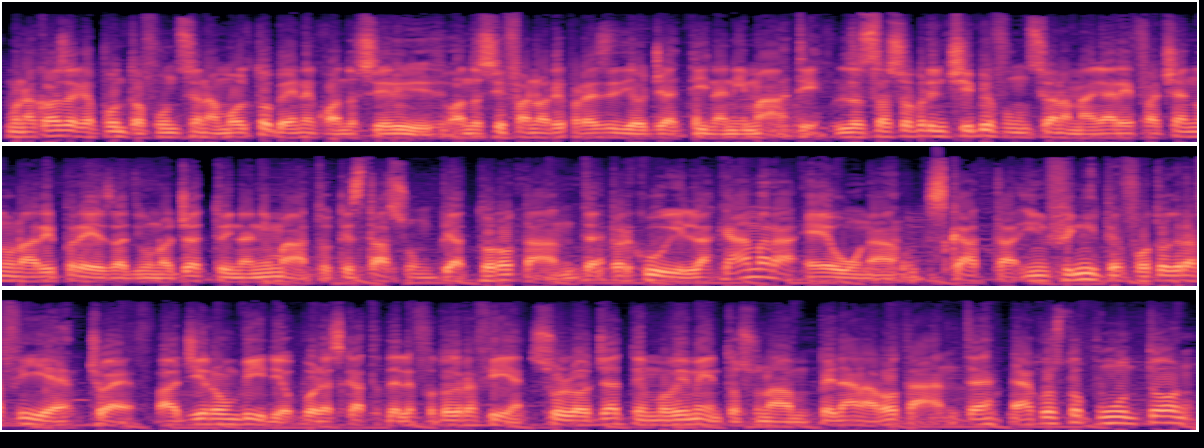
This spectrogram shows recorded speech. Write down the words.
Una cosa che appunto funziona molto bene quando si, quando si fanno riprese di oggetti inanimati. Lo stesso principio funziona magari facendo una ripresa di un oggetto oggetto inanimato che sta su un piatto rotante, per cui la camera è una, scatta infinite fotografie, cioè fa gira un video oppure scatta delle fotografie sull'oggetto in movimento su una pedana rotante e a questo punto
